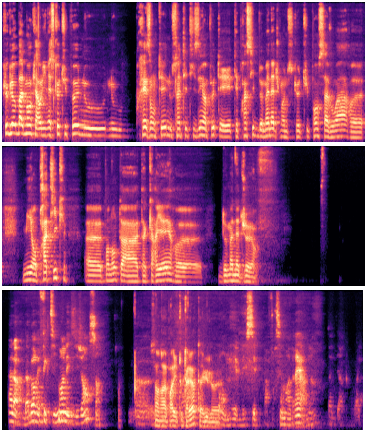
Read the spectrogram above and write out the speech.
plus globalement, Caroline, est-ce que tu peux nous, nous, présenter, nous synthétiser un peu tes, tes, principes de management, ce que tu penses avoir euh, mis en pratique euh, pendant ta, ta carrière de manager? Alors, d'abord, effectivement, l'exigence. Ça, on en a parlé tout à l'heure, tu as eu le... Bon, mais, mais c'est pas forcément agréable. Hein. Voilà,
